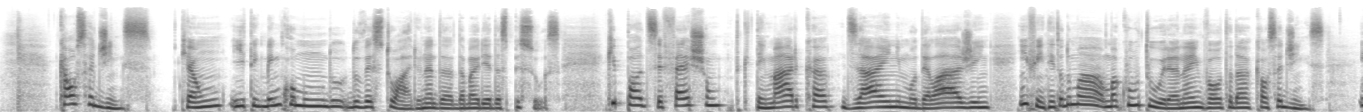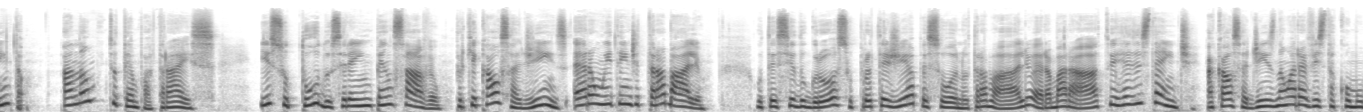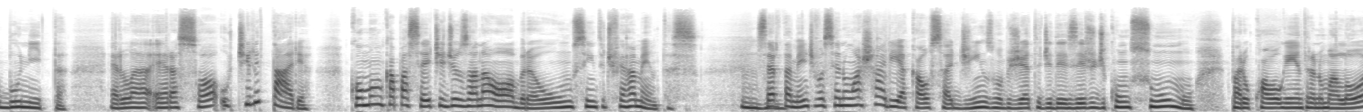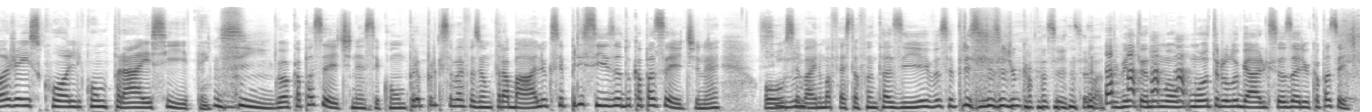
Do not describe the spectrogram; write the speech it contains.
calça jeans, que é um item bem comum do, do vestuário, né, da, da maioria das pessoas, que pode ser fashion, que tem marca, design, modelagem, enfim, tem toda uma, uma cultura, né, em volta da calça jeans. Então, Há não muito tempo atrás, isso tudo seria impensável, porque calça jeans era um item de trabalho. O tecido grosso protegia a pessoa no trabalho, era barato e resistente. A calça jeans não era vista como bonita, ela era só utilitária, como um capacete de usar na obra ou um cinto de ferramentas. Uhum. Certamente você não acharia a calça jeans um objeto de desejo de consumo para o qual alguém entra numa loja e escolhe comprar esse item. Sim, igual capacete, né? Você compra porque você vai fazer um trabalho que você precisa do capacete, né? Sim. Ou você vai numa festa fantasia e você precisa de um capacete, sei lá, tô inventando um, um outro lugar que você usaria o capacete,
